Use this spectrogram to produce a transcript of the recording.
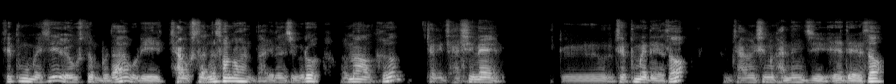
제품 구매 시 외국산보다 우리 자국산을 선호한다. 이런 식으로 얼마만큼 자기 자신의 그 제품에 대해서 좀 자긍심을 갖는지에 대해서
